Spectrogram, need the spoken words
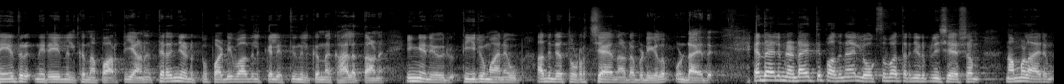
നേതൃനിരയിൽ നിൽക്കുന്ന പാർട്ടിയാണ്. തെരഞ്ഞെടുപ്പ് പടിവാതിൽക്കൽ എത്തി നിൽക്കുന്ന കാലത്താണ് ഇങ്ങനെയൊരു തീരുമാനവും അതിന്റെ തുടർച്ചയായ നടപടികളും ഉണ്ടായത്. എന്തായാലും രണ്ടായിരത്തി പതിനാല് ലോക്സഭാ തെരഞ്ഞെടുപ്പിന് ശേഷം നമ്മളാരും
